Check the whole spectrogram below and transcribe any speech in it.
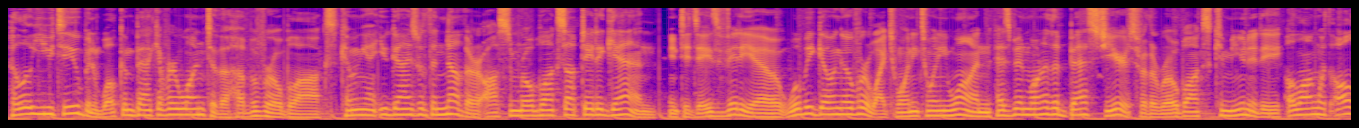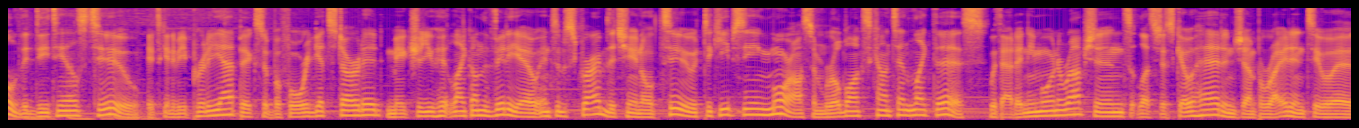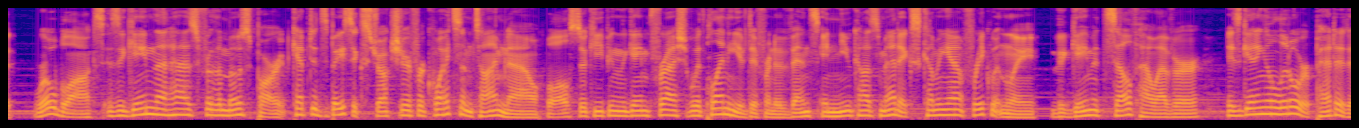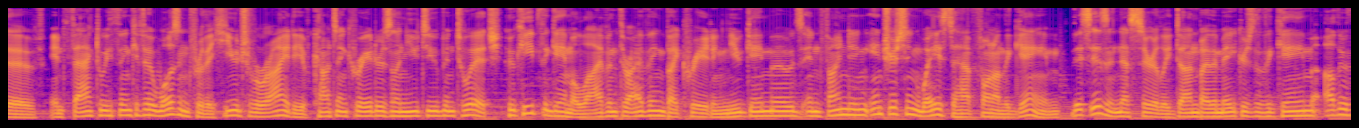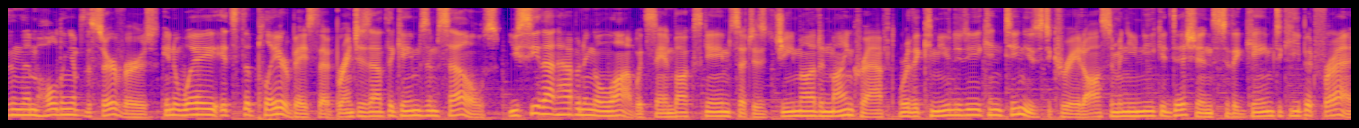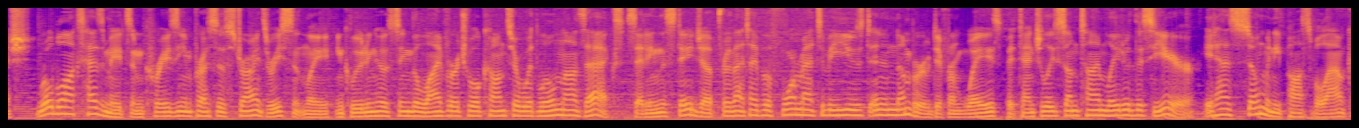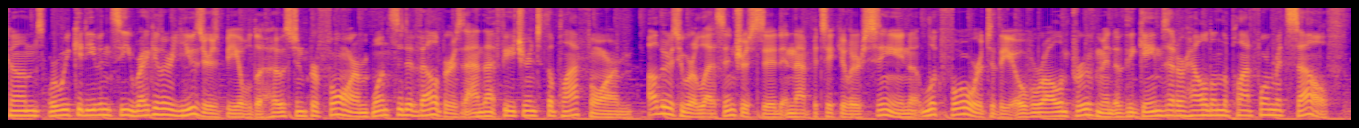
Hello YouTube and welcome back everyone to the Hub of Roblox, coming at you guys with another awesome Roblox update again. In today's video, we'll be going over why 2021 has been one of the best years for the Roblox community, along with all of the details too. It's gonna be pretty epic, so before we get started, make sure you hit like on the video and subscribe to the channel too to keep seeing more awesome Roblox content like this. Without any more interruptions, let's just go ahead and jump right into it. Roblox is a game that has, for the most part, kept its basic structure for quite some time now, while also keeping the game fresh with plenty of different events and new cosmetics coming out frequently. The game itself, however, is getting a little repetitive. In fact, we think if it wasn't for the huge variety of content creators on YouTube and Twitch who keep the game alive and thriving by creating new game modes and finding interesting ways to have fun on the game, this isn't necessarily done by the makers of the game other than them holding up the servers. In a way, it's the player base that branches out the games themselves. You see that happening a lot with sandbox games such as Gmod and Minecraft, where the community continues to create awesome and unique additions to the game to keep it fresh. Roblox has made some crazy impressive strides recently, including hosting the live virtual concert with Lil Nas X, setting the stage up for that type of format to be used in a number of different ways, potentially sometime later this year. It has so many possible outcomes where we could even see regular users be able to host and perform once the developers add that feature into the platform. Others who are less interested in that particular scene look forward to the overall improvement of the games that are held on the platform itself.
